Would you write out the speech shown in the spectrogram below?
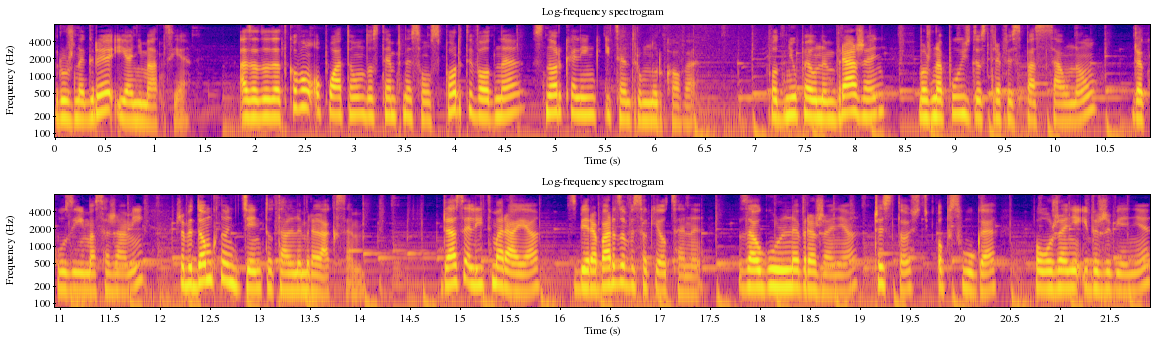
różne gry i animacje. A za dodatkową opłatą dostępne są sporty wodne, snorkeling i centrum nurkowe. Po dniu pełnym wrażeń można pójść do strefy spa z sauną, jacuzzi i masażami, żeby domknąć dzień totalnym relaksem. Jazz Elite Maraya zbiera bardzo wysokie oceny za ogólne wrażenia, czystość, obsługę, położenie i wyżywienie.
